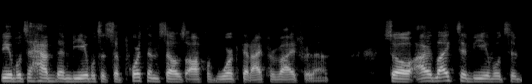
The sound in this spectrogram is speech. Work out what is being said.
be able to have them be able to support themselves off of work that I provide for them. So I would like to be able to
